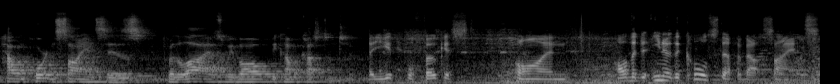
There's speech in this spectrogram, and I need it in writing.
how important science is for the lives we've all become accustomed to. You get people focused on all the you know the cool stuff about science.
